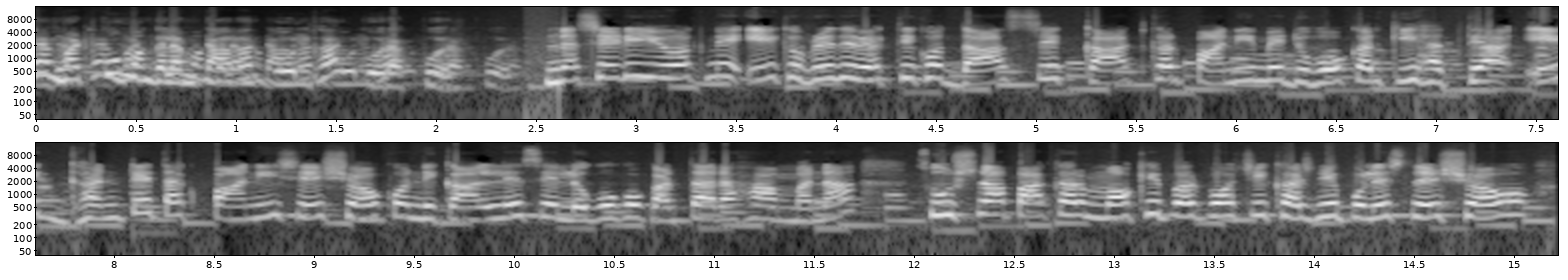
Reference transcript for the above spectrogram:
है मटकू मंगलम टावर गोलघर गोरखपुर। नशेड़ी युवक ने एक वृद्ध व्यक्ति को दास से काट कर पानी में डुबोकर की हत्या। एक घंटे तक पानी से शव को निकालने से लोगों को करता रहा मना। सूचना पाकर मौके पर पहुँची खजनी पुलिस ने शव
